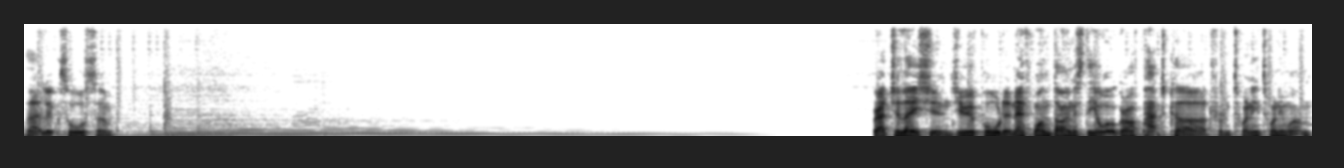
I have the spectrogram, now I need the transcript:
That looks awesome. Congratulations, you have pulled an F1 Dynasty autograph patch card from 2021.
